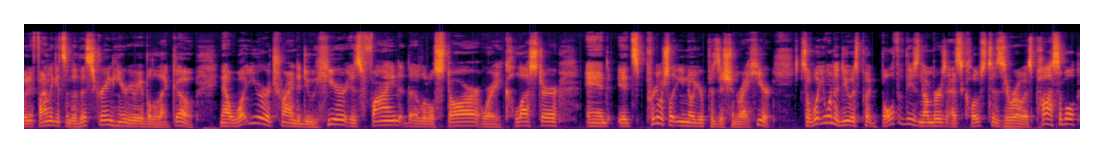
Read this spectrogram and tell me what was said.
when it finally gets into this screen here, you're able to let go. Now, what you're trying to do here is find the little star or a cluster, and it's pretty much letting you know your position right here. So what you want to do is put both of these numbers as close to zero as possible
